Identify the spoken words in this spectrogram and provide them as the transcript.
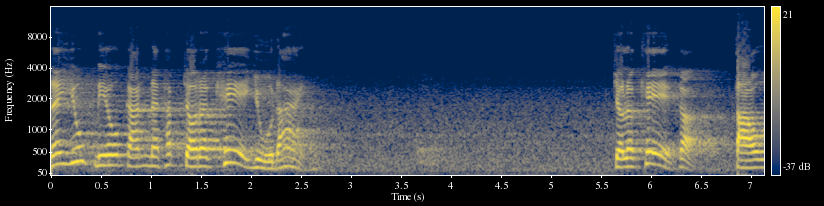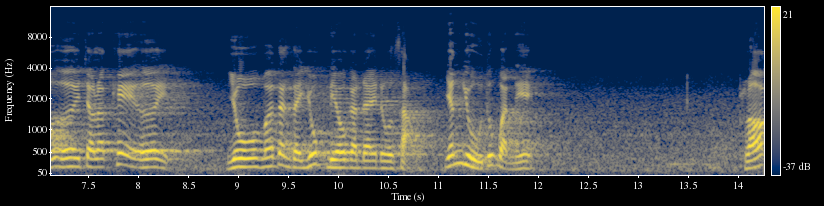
ในยุคเดียวกันนะครับจระเข้อยู่ได้จระเข้ก็เต่าเอ่ยจระเข้เอ่ยอยู่มาตั้งแต่ยุคเดียวกันไดโนเสาร์ยังอยู่ทุกวันนี้ เพราะ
